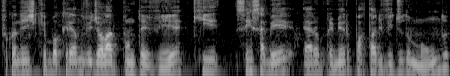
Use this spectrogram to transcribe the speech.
Foi quando a gente acabou criando o Videolog.tv, que, sem saber, era o primeiro portal de vídeo do mundo.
